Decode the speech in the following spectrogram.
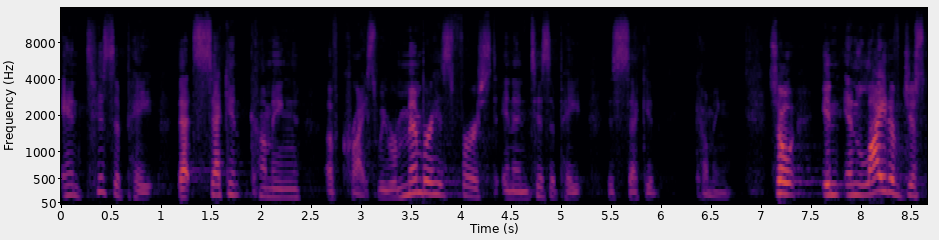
anticipate that second coming of Christ. We remember his first and anticipate his second coming. So, in, in light of just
